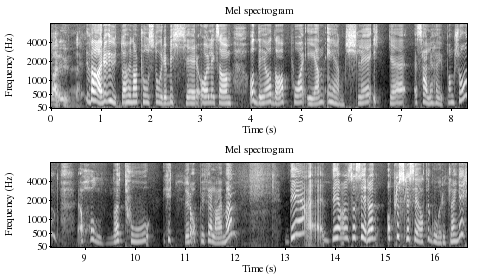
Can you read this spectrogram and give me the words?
være ute. Være ute, og hun har to store bikkjer, og liksom Og det å da på en enslig, ikke særlig høy pensjon, holde to hytter oppe i fjellheimen det, det, så ser hun Og plutselig ser jeg at det går ikke lenger.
